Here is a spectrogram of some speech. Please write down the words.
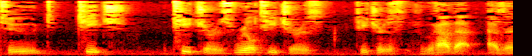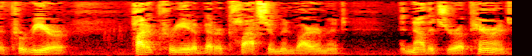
to t- teach teachers, real teachers, teachers who have that as a career, how to create a better classroom environment. And now that you're a parent,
